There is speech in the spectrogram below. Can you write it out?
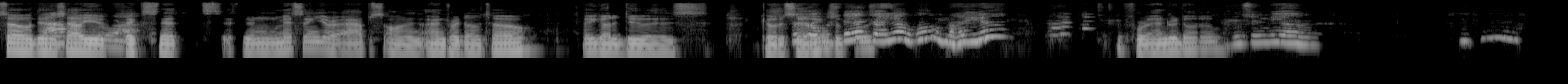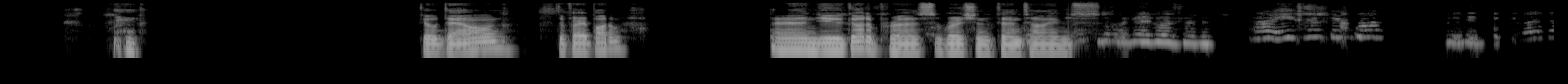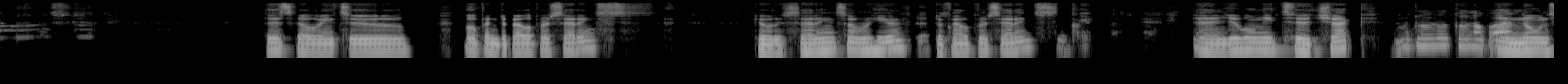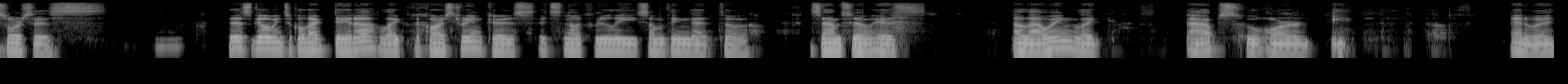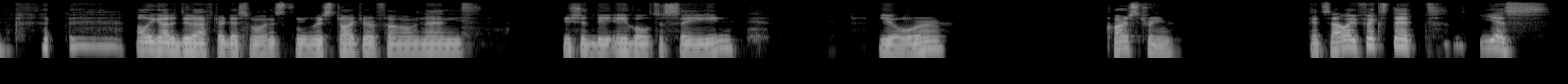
So this is how you fix it. If you're missing your apps on Android Auto, all you gotta do is go to settings, of course, for Android Auto. go down to the very bottom. And you gotta press version 10 times. This is going to open developer settings. Go to settings over here, developer settings. And you will need to check unknown sources. This is going to collect data like the Carstream because it's not really something that uh, Samsung is allowing, like apps who are. anyway, all you gotta do after this one is to restart your phone and you should be able to see your Carstream. That's how I fixed it. Yes.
